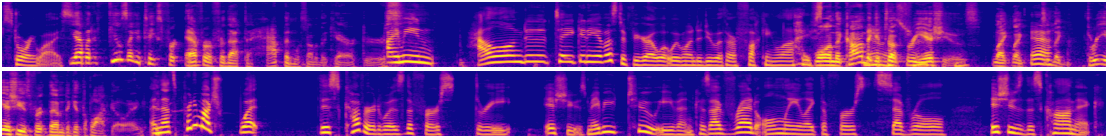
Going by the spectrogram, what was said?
story wise. Yeah, but it feels like it takes forever for that to happen with some of the characters. I mean, how long did it take any of us to figure out what we wanted to do with our fucking lives? well, in the comic, Yeah, it took three true. issues, like like Yeah. like three issues for them to get the plot going. and that's pretty much what this covered was the first three issues maybe two even because i've read only like the first several issues of this comic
